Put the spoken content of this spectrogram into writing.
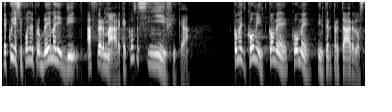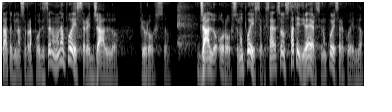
E quindi si pone il problema di, di affermare che cosa significa, come, come, come, come interpretare lo stato di una sovrapposizione, non può essere giallo più rosso, giallo o rosso, non può essere, sono stati diversi, non può essere quello.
